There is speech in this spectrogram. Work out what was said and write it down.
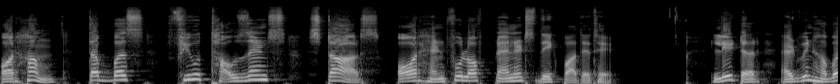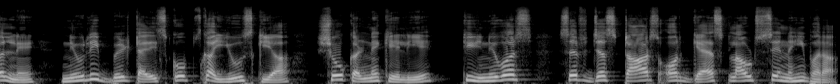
और हम तब बस फ्यू थाउजेंड्स स्टार्स और हैंडफुल ऑफ़ प्लैनेट्स देख पाते थे। लेटर एडविन हबल ने न्यूली बिल्ड टेलीस्कोप्स का यूज़ किया शो करने के लिए कि यूनिवर्स सिर्फ़ जस्ट स्टार्स और गैस क्लाउड्स से नहीं भरा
